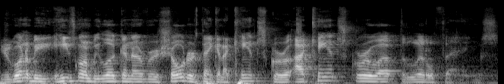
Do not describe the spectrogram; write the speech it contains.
You're going to be. He's going to be looking over his shoulder, thinking, "I can't screw. I can't screw up the little things.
